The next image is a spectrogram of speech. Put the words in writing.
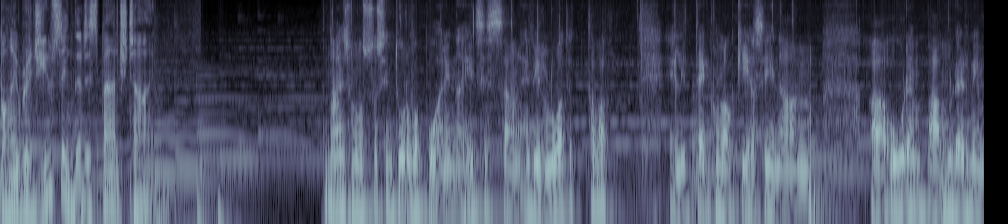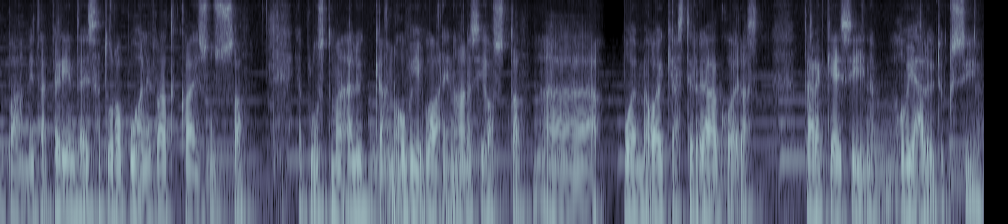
by reducing the dispatch time. Nainsolutionsin turvapuhelina itsessään on hyvin luotettava, eli teknologia siinä on uudempaa, modernimpaa, mitä perinteisessä turvapuhelinratkaisussa. Ja plus tämän älykkään ovivahdin ansiosta ää, voimme oikeasti reagoida tärkeisiin ovihälytyksiin.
